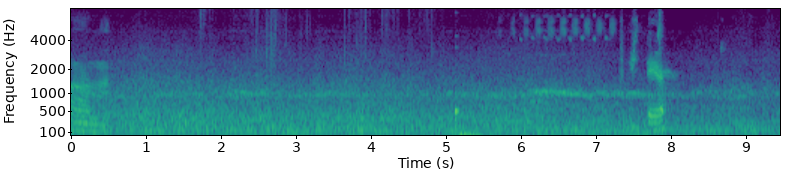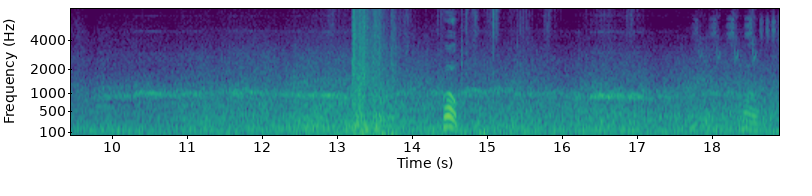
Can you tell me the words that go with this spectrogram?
Um. There. Whoa. Whoa.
